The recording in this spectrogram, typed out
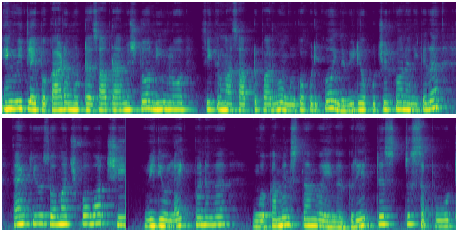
எங்கள் வீட்டில் இப்போ காடை முட்டை சாப்பிட ஆரம்பிச்சிட்டோம். நீங்களும் சீக்கிரமாக சாப்பிட்டு பாருங்கள் உங்களுக்கும் பிடிக்கும். இந்த வீடியோ பிடிச்சிருக்கோன்னு நினைக்கிறேன். Thank you so much for வாட்சிங் வீடியோ லைக் பண்ணுங்கள் உங்கள் கமெண்ட்ஸ் தாங்க எங்கள் கிரேட்டஸ்ட்டு சப்போர்ட்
